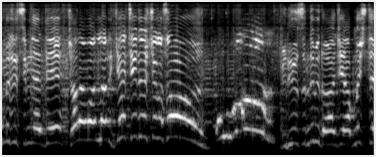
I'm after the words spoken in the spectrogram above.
Yaptığımız resimlerde canavarlar gerçeğe dönüşecek Biliyorsun değil mi? Daha önce yapmıştık.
